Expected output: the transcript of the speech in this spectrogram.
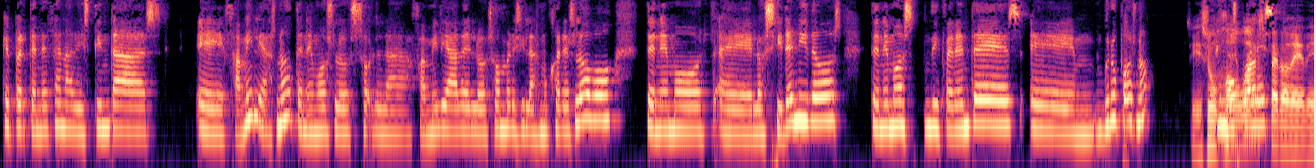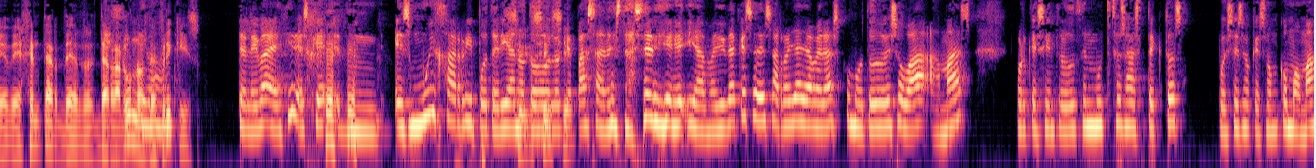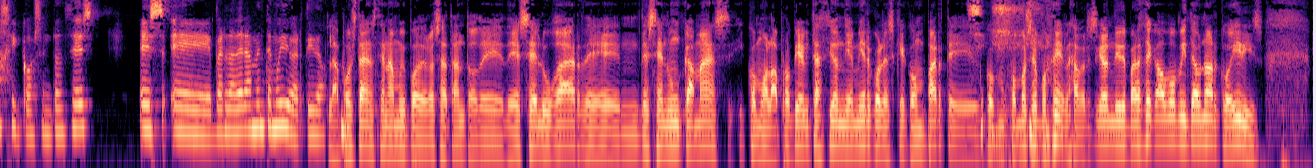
que pertenecen a distintas eh, familias, ¿no? Tenemos los, la familia de los hombres y las mujeres lobo, tenemos eh, los sirénidos, tenemos diferentes eh, grupos, ¿no? Sí, es un Hogwarts, cuales... pero de, de, de, gente de, de rarunos, de frikis. Te le iba a decir, es que mm, es muy Harry Potteriano sí, todo sí, lo sí. que pasa en esta serie y a medida que se desarrolla ya verás como todo eso va a más porque se introducen muchos aspectos, pues eso, que son como mágicos. Entonces, es eh, verdaderamente muy divertido. La puesta en escena muy poderosa, tanto de, ese lugar, de, ese nunca más, como la propia habitación de miércoles que comparte, cómo, se pone la versión. Dice, parece que ha vomitado un arco iris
